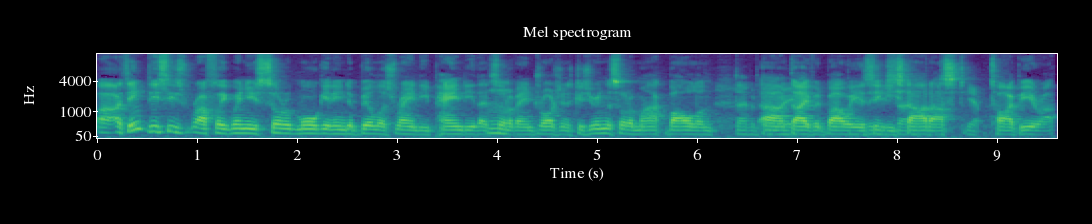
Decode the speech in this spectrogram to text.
Uh, I think this is roughly when you sort of more get into Bill as Randy Pandy, that sort of androgynous, because you're in the sort of Marc Bolan, David uh, Bowie. David Bowie, Ziggy. Stardust Yep. type era.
